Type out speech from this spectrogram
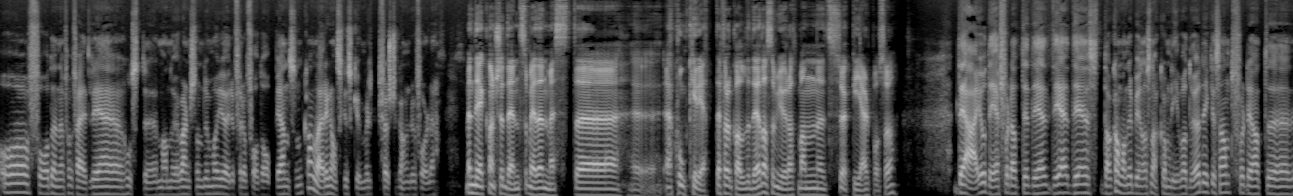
og få denne forferdelige hostemanøveren som du må gjøre for å få det opp igjen, som kan være ganske skummelt første gang du får det. Men det er kanskje den som er den mest uh, konkrete, for å kalle det det, da, som gjør at man søker hjelp også? Det er jo det, for det, det, det, da kan man jo begynne å snakke om liv og død. ikke sant? For eh,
